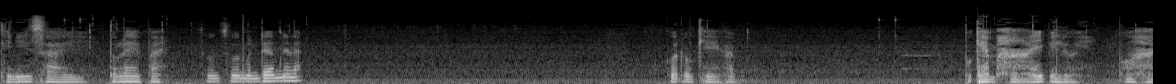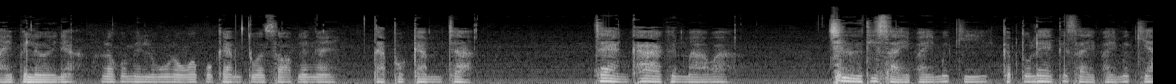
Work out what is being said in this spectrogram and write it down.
ทีนี้ใส่ตัวเลขไป00เหมือนเดิมนี่แหละ กดโอเคครับ โปรแกรมหายไปเลย พอหายไปเลยเนี่ย เราก็ไม่รู้หรอกว่าโปรแกรมตรวจสอบยังไง แต่โปรแกรมจะแจ้งค่าขึ้นมาว่า ชื่อที่ใส่ไปเมื่อกี้ กับตัวเลขที่ใส่ไปเมื่อกี้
